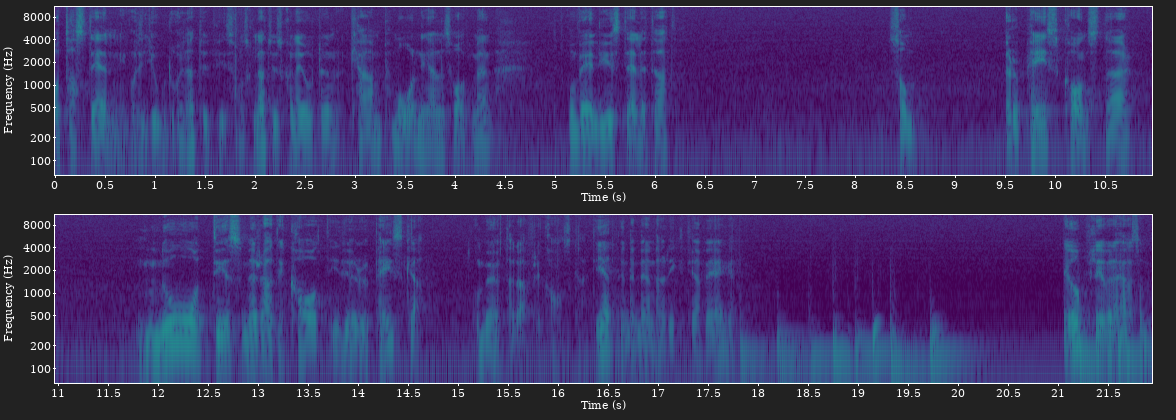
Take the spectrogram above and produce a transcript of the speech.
och ta ställning. Och det gjorde hon naturligtvis. Hon skulle naturligtvis kunna ha gjort en kampmålning eller sånt, men hon väljer istället att som europeisk konstnär nå det som är radikalt i det europeiska och möta det afrikanska. Det är egentligen den enda riktiga vägen. Jag upplever det här som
